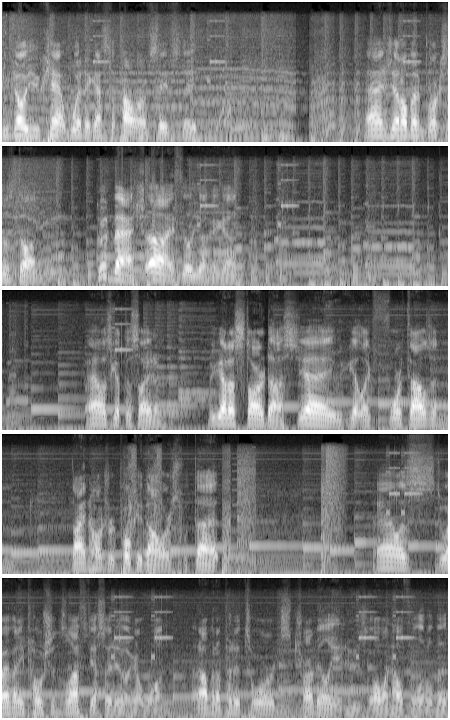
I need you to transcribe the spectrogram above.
You know you can't win against the power of save state. And, gentlemen, Brooks is done. Good match. Ah, I feel young again. And let's get this item. We got a Stardust. Yay, we can get like 4,900 Poke Dollars with that. And let's... Do I have any potions left? Yes, I do. I got one. And I'm going to put it towards Charmeleon, who's low on health a little bit.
